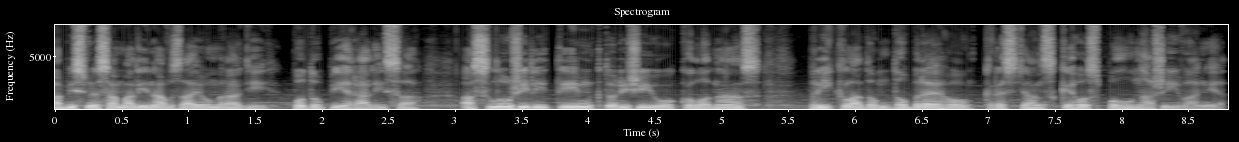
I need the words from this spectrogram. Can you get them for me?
Aby sme sa mali navzájom radi, podopierali sa a slúžili tým, ktorí žijú okolo nás, príkladom dobrého kresťanského spolunažívania.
